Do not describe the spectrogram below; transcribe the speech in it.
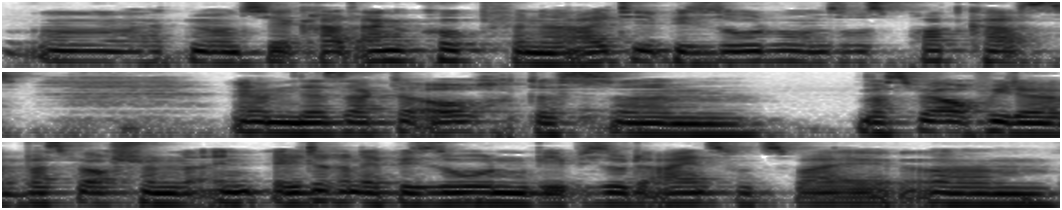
äh, hatten wir uns ja gerade angeguckt für eine alte Episode unseres Podcasts. Ähm, der sagte auch, dass ähm, was wir auch wieder, was wir auch schon in älteren Episoden wie Episode 1 und 2 ähm,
